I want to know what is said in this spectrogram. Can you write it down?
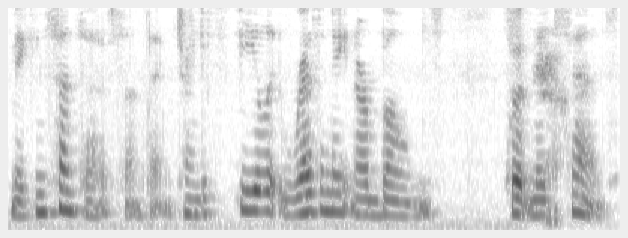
making sense out of something, trying to feel it resonate in our bones so it makes yeah. sense.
